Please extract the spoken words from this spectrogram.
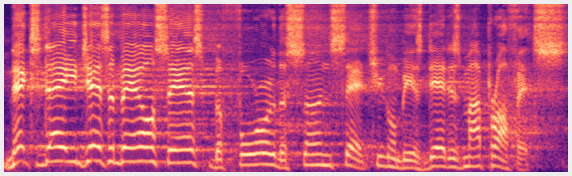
Next day, Jezebel says, Before the sun sets, you're going to be as dead as my prophets.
